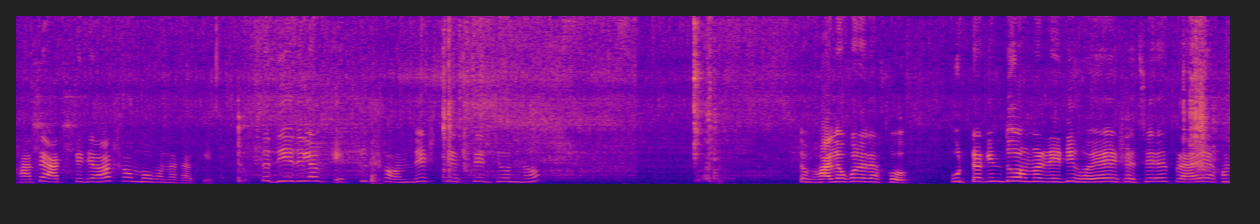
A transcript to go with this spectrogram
হাতে আটকে যাওয়ার সম্ভাবনা থাকে। তো দিয়ে দিলাম একটু সন্দেশ টেস্টের জন্য। তো ভালো করে দেখো। পুরটা কিন্তু আমার রেডি হয়ে এসেছে, প্রায় এখন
